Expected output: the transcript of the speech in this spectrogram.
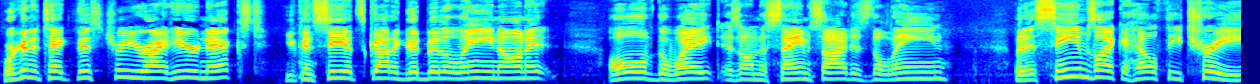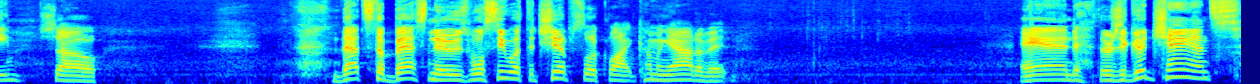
We're gonna take this tree right here next. You can see it's got a good bit of lean on it. All of the weight is on the same side as the lean, but it seems like a healthy tree, so that's the best news. We'll see what the chips look like coming out of it. And there's a good chance,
